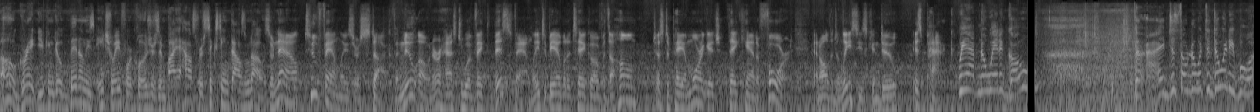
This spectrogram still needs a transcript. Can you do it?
oh, great, you can go bid on these HOA foreclosures and buy a house for $16,000. So now two families are stuck. The new owner has to evict this family to be able to take over the home just to pay a mortgage they can't afford. And all the DeLisis can do is pack. We have nowhere to go. I just don't know what to do anymore.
